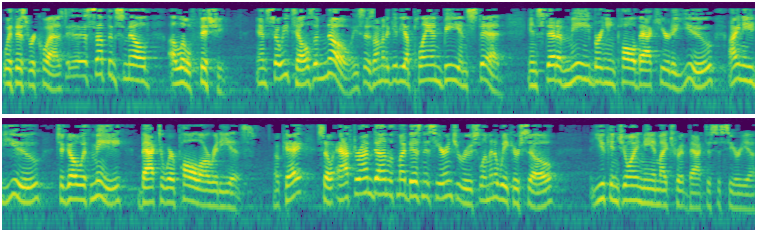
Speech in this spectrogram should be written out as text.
with this request. Uh, something smelled a little fishy. And so he tells them no. He says, I'm going to give you a plan B instead. Instead of me bringing Paul back here to you, I need you to go with me back to where Paul already is. Okay? So after I'm done with my business here in Jerusalem in a week or so, you can join me in my trip back to Caesarea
